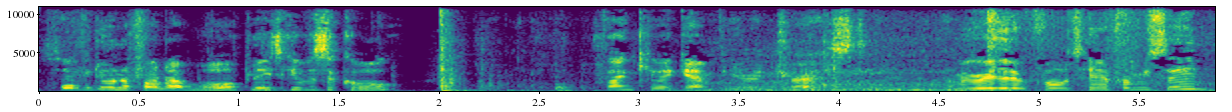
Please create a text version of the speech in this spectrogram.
So if you do want to find out more, please give us a call. Thank you again for your interest and we really look forward to hearing from you soon.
